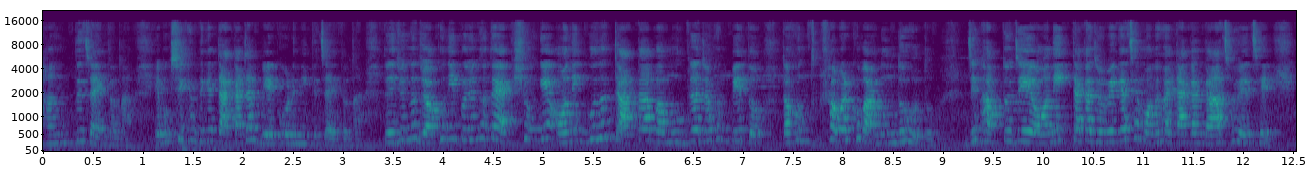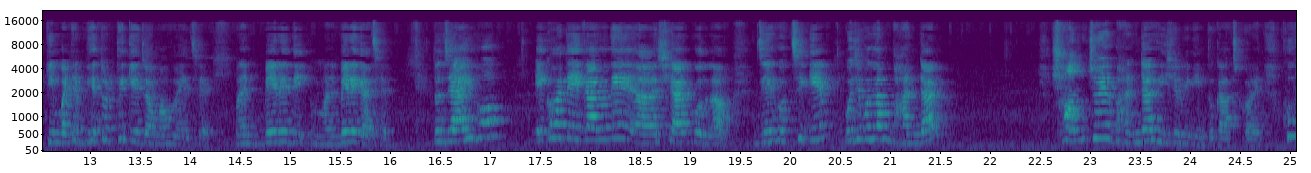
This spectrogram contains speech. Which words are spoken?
ভাঙতে চাইতো না এবং সেখান থেকে টাকাটা বের করে নিতে চাইতো না। তো এই জন্য যখনই প্রয়োজন হতো একসঙ্গে অনেকগুলো টাকা বা মুদ্রা যখন পেত, তখন সবার খুব আনন্দ হতো। যে ভাবতো যে অনেক টাকা জমে গেছে, মনে হয় টাকা গাছ হয়েছে কিংবা এটা ভেতর থেকে জমা হয়েছে মানে বেড়ে মানে বেড়ে গেছে। তো যাই হোক এই কথাটা এই কারণে শেয়ার করলাম যে হচ্ছে গিয়ে ওই যে বললাম ভান্ডার সঞ্চয়ের ভান্ডার হিসেবে কিন্তু কাজ করে। খুব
